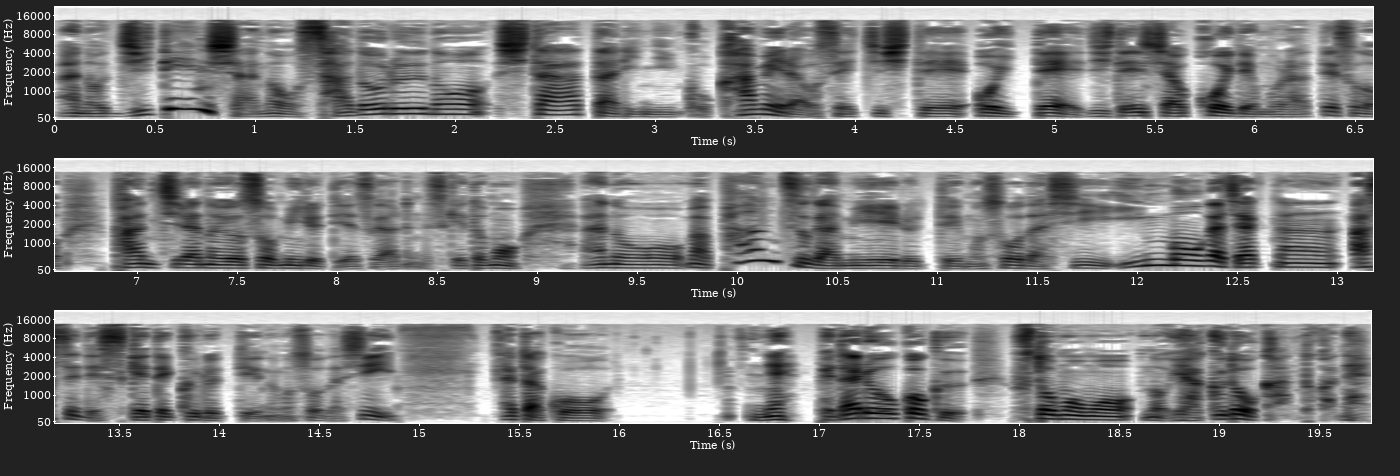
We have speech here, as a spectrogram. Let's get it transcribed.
あの、自転車のサドルの下あたりにこうカメラを設置しておいて、自転車を漕いでもらって、そのパンチラの様子を見るっていうやつがあるんですけども、あのまあ、パンツが見えるっていうのもそうだし、陰毛が若干汗で透けてくるっていうのもそうだし、あとはこう、ね、ペダルをこぐ太ももの躍動感とかね、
